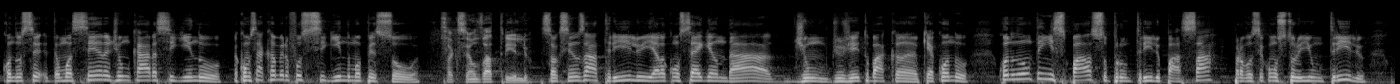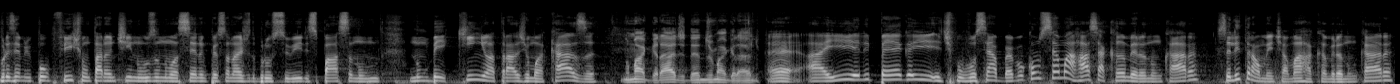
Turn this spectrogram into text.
quando você tem uma cena de um cara seguindo, é como se a câmera fosse seguindo uma pessoa. Só que sem usar trilho. Só que sem usar trilho e ela consegue andar de um, de um jeito bacana. Que é quando, quando não tem espaço para um trilho passar, para você construir um trilho. Por exemplo, em Pulp Fiction, Tarantino usa numa cena que o personagem do Bruce Willis passa num, num bequinho atrás de uma casa. Numa grade, dentro de uma grade. É, aí ele pega e, e, tipo, você ab- é como se você amarrasse a câmera num cara. Você literalmente amarra a câmera num cara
